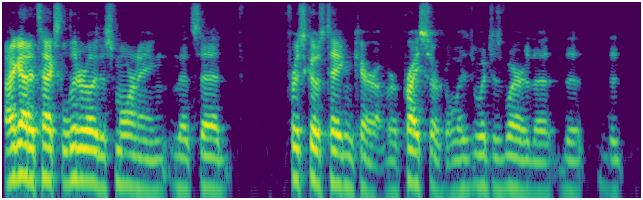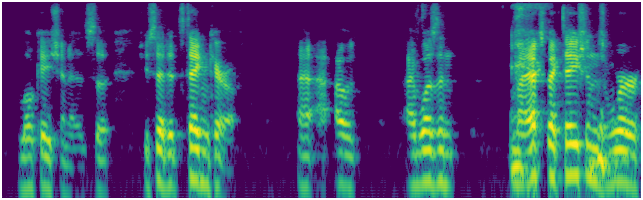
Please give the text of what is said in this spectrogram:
I got a text literally this morning that said Frisco's taken care of, or Price Circle, which, which is where the, the, the location is. So she said it's taken care of. I, I, I wasn't my expectations were,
